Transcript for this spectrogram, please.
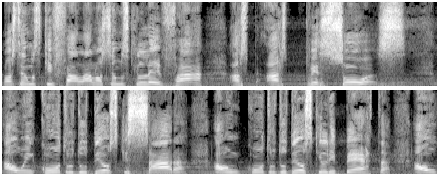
Nós temos que falar, nós temos que levar as, as pessoas ao encontro do Deus que sara, ao encontro do Deus que liberta, ao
